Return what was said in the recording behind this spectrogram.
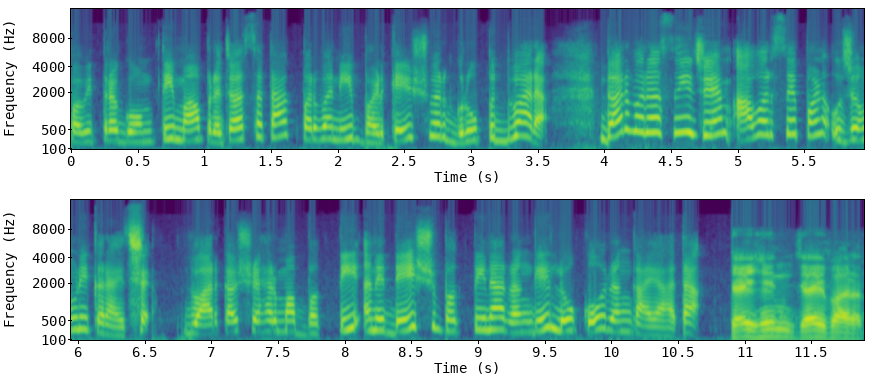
પવિત્ર ગોમતીમાં પ્રજાસત્તાક પર્વની ભડકેશ્વર ગ્રુપ દ્વારા દર વર્ષની જેમ આ વર્ષે પણ ઉજવણી કરાય છે. દ્વારકા શહેરમાં ભક્તિ અને દેશભક્તિના રંગે લોકો રંગાયા હતા. જય હિન્દ, જય ભારત,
